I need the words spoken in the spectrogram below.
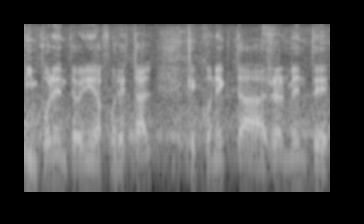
imponente avenida forestal que conecta realmente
